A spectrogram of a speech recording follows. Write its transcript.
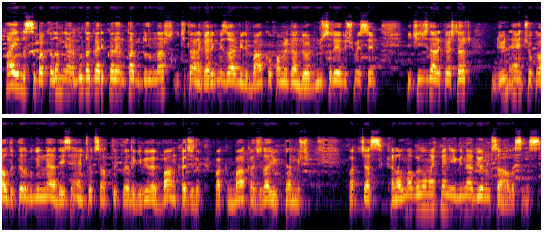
Hayırlısı bakalım. Yani burada garip gelen tabi durumlar. iki tane garibimiz var. Biri Bank of America'nın 4. sıraya düşmesi. İkinci de arkadaşlar dün en çok aldıkları bugün neredeyse en çok sattıkları gibi ve bankacılık. Bakın bankacılığa yüklenmiş. Bakacağız. Kanalıma abone olmayı unutmayın. İyi günler diyorum. Sağ olasınız.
